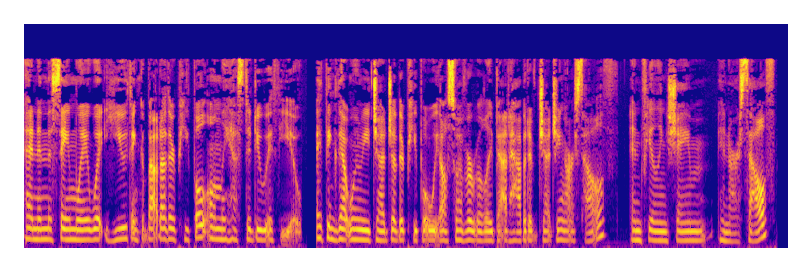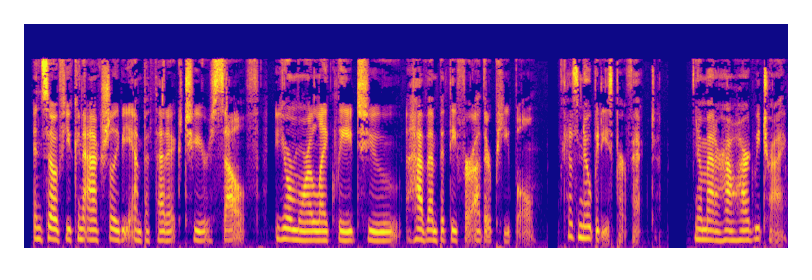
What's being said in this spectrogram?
And in the same way, what you think about other people only has to do with you. I think that when we judge other people, we also have a really bad habit of judging ourselves and feeling shame in ourselves. And so, if you can actually be empathetic to yourself, you're more likely to have empathy for other people because nobody's perfect, no matter how hard we try.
